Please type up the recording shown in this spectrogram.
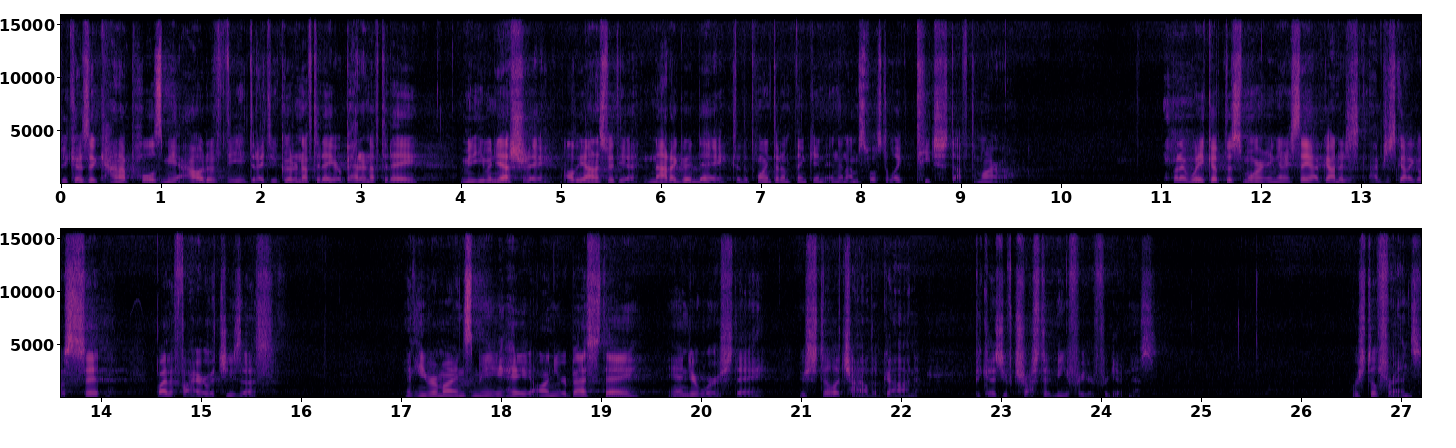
Because it kind of pulls me out of the did I do good enough today or bad enough today? I mean, even yesterday, I'll be honest with you, not a good day to the point that I'm thinking, and then I'm supposed to like teach stuff tomorrow. But I wake up this morning and I say, I've got to just, I've just got to go sit by the fire with Jesus. And he reminds me, hey, on your best day and your worst day, you're still a child of God because you've trusted me for your forgiveness. We're still friends.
